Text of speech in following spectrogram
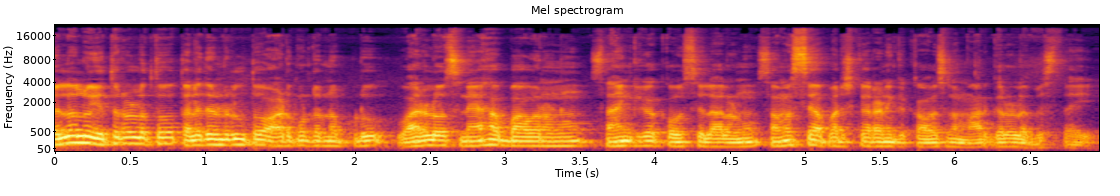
పిల్లలు ఇతరులతో తల్లిదండ్రులతో ఆడుకుంటున్నప్పుడు వారిలో స్నేహ భావనను సాంఘిక కౌశలాలను సమస్య పరిష్కారానికి కావలసిన మార్గాలు లభిస్తాయి.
